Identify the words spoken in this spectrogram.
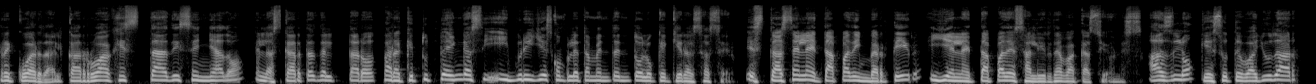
Recuerda, el carruaje está diseñado en las cartas del tarot para que tú tengas y brilles completamente en todo lo que quieras hacer. Estás en la etapa de invertir y en la etapa de salir de vacaciones. Hazlo, que eso te va a ayudar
